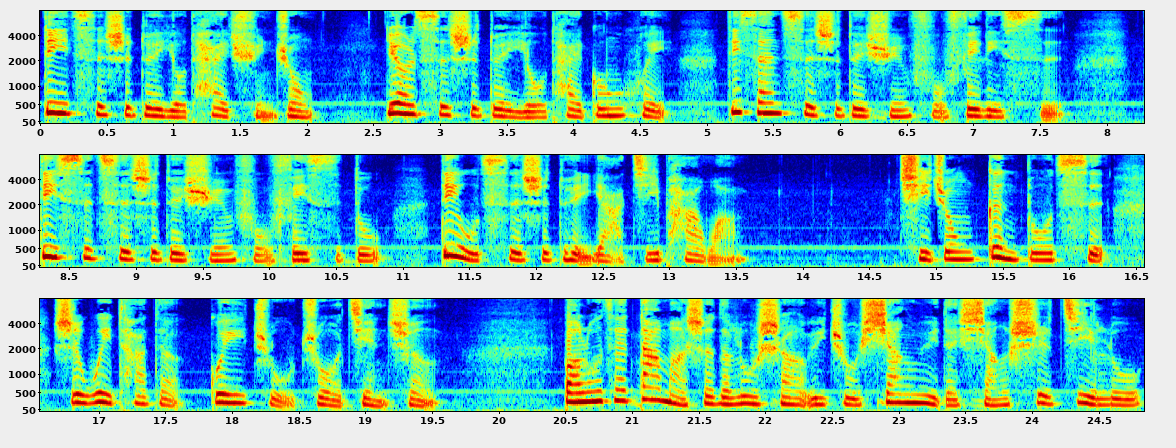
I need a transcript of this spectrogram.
第一次是对犹太群众。第二次是对犹太公会，第三次是对巡抚菲利斯，第四次是对巡抚菲斯都，第五次是对亚基帕王。其中更多次是为他的归主做见证。保罗在大马士的路上与主相遇的详细记录，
